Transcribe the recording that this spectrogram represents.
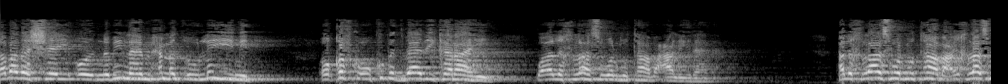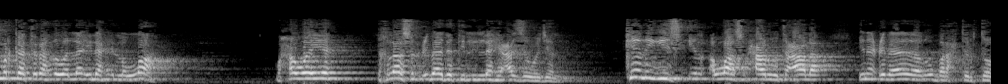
labada shay oo nabiyullaahi moxamed uu la yimid oo qofka uu ku badbaadi karaahi waa alikhlaasu walmutaabaca la yidhahda alikhlaas walmutaabaca ikhlaas markaad tidhahdo waa laa ilaha ila allah waxa weeye ikhlaasu alcibaadati lilahi caza wajal keligiis allah subxaanah wa tacaala inay cibaadadaada u barax tirto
